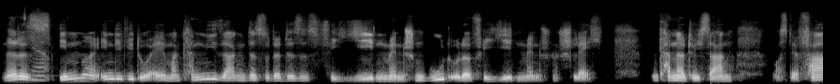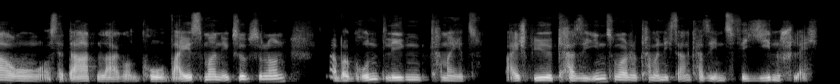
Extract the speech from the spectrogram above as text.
Ne, das ja. ist immer individuell. Man kann nie sagen, das oder das ist für jeden Menschen gut oder für jeden Menschen schlecht. Man kann natürlich sagen, aus der Erfahrung, aus der Datenlage und Co. weiß man XY, aber grundlegend kann man jetzt Beispiel Casein zum Beispiel, kann man nicht sagen, Casein ist für jeden schlecht.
